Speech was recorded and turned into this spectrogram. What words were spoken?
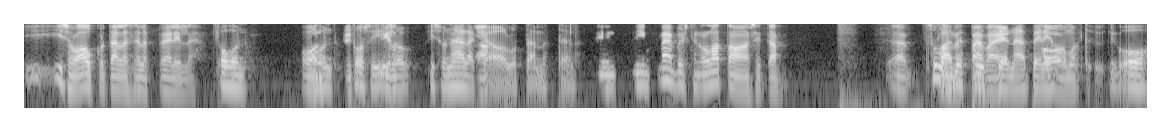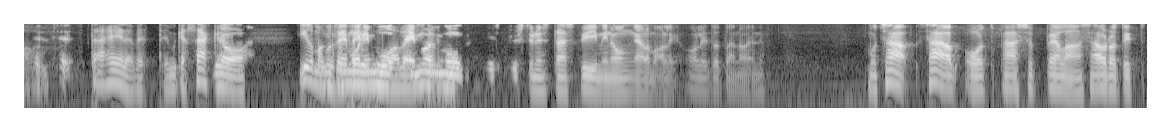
Iso aukko tällaiselle pelille. On. On, on. tosi iso, iso nälkä on ollut tämmötteellä. Niin, niin mä en pystynyt lataamaan sitä Sulla ei mene putkeen nämä pelihommat. Niin kuin, oh, se, tää helvetti, mikä säkä. Joo. Ilman, Mutta ei moni muu, ei moni muu siis pystynyt, sitä Steamin ongelma oli, oli tota noin. Mutta sä, sä oot päässyt pelaamaan, sä odotit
